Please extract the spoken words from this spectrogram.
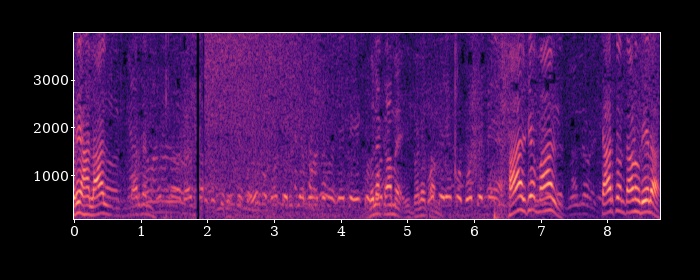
અરે હા, લાલ. ભલે કામે ભલે કામે. હાલ છે, માલ. ચારસો ને ત્રાણું રેલા.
